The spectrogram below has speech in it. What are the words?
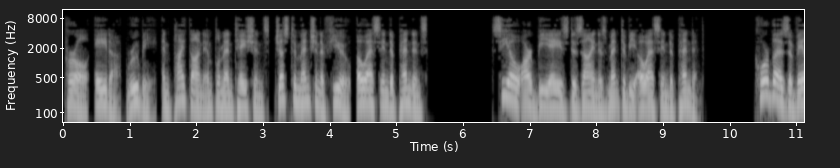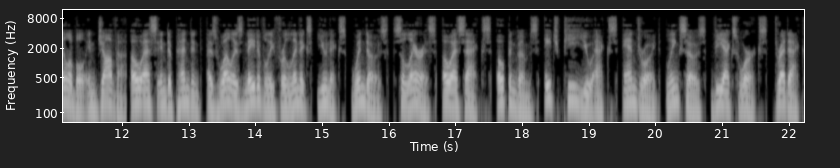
Perl, Ada, Ruby, and Python implementations, just to mention a few. OS independence CORBA's design is meant to be OS independent. Corba is available in Java OS independent, as well as natively for Linux, Unix, Windows, Solaris, OS X, OpenVMS, HP UX, Android, LynxOS, VxWorks, ThreadX,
